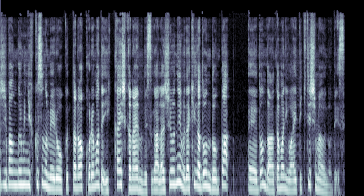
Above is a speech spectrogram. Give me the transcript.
じ番組に複数のメールを送ったのはこれまで1回しかないのですがラジオネームだけがどんどんと、えーどんどん頭に湧いてきてしまうのです。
